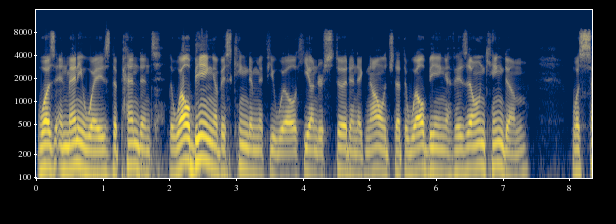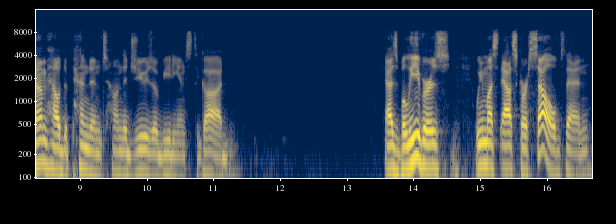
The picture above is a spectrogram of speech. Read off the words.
was in many ways dependent, the well being of his kingdom, if you will, he understood and acknowledged that the well being of his own kingdom was somehow dependent on the Jews' obedience to God. As believers, we must ask ourselves then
